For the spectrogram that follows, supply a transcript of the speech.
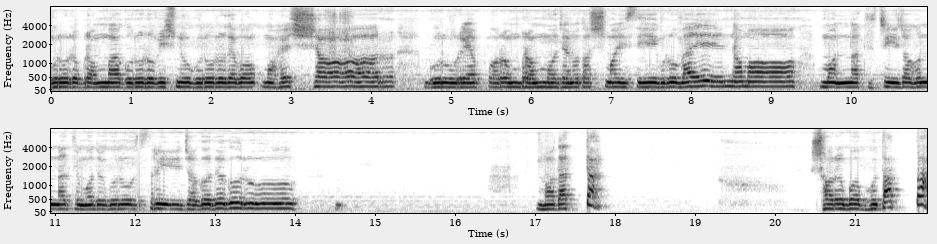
গুরুর ব্রহ্মা গুরুর বিষ্ণু গুরুর দেব মহেশ্বর গুরুরে পরম ব্রহ্ম যেন তস্মৈ শ্রী গুরুবায় নম মন্নাথ শ্রী জগন্নাথ মধুগুরু শ্রী জগদ্গুরু মদাত্তা সর্বভূতাত্মা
